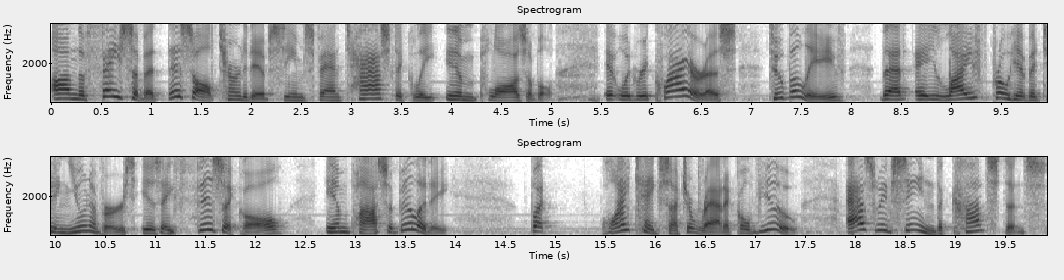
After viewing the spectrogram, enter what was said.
on the face of it, this alternative seems fantastically implausible. It would require us to believe that a life prohibiting universe is a physical impossibility. But why take such a radical view? As we've seen, the constants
